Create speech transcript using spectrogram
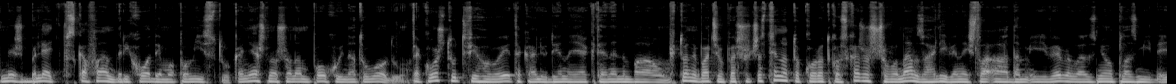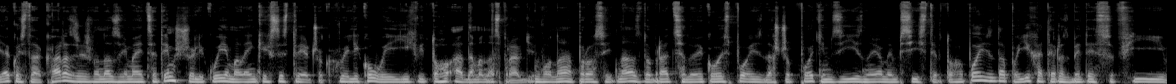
Ми ж, блядь, в скафандрі ходимо по місту. Звісно, що нам похуй на ту воду. Також тут фігурує така людина, як Тененбаум. Хто не бачив першу частину, то коротко скажу, що вона взагалі винайшла Адам і вивела з нього плазміди. Якось так. Зараз же ж вона займається тим, що лікує маленьких сестричок, виліковує їх від того Адама. Насправді вона просить нас добратися до якогось поїзда, щоб потім з її знайомим сісти в того поїзда, поїхати розбити Софії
